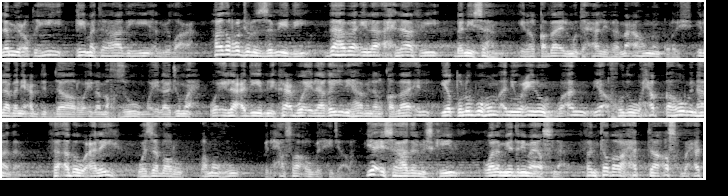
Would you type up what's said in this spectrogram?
لم يعطه قيمة هذه البضاعة. هذا الرجل الزبيدي ذهب إلى أحلاف بني سهم إلى القبائل المتحالفة معهم من قريش إلى بني عبد الدار وإلى مخزوم وإلى جمح وإلى عدي بن كعب وإلى غيرها من القبائل يطلبهم أن يعينوه وأن يأخذوا حقه من هذا. فأبوا عليه وزبروا رموه بالحصى أو بالحجارة. يئس هذا المسكين ولم يدري ما يصنع. فانتظر حتى أصبحت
